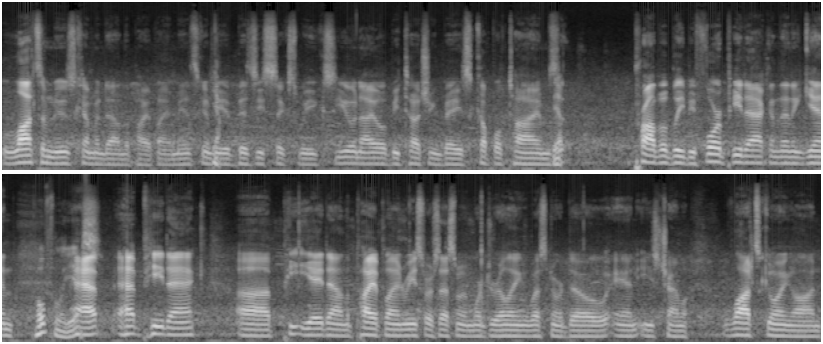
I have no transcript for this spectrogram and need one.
Lots of news coming down the pipeline. I mean, it's going to yep. be a busy six weeks. You and I will be touching base a couple times. Yep. Probably before PDAC and then again. Hopefully, yes. At, at PDAC uh, PEA down the pipeline, resource estimate, more drilling, West Nordeau and East Chimo. Lots going on.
